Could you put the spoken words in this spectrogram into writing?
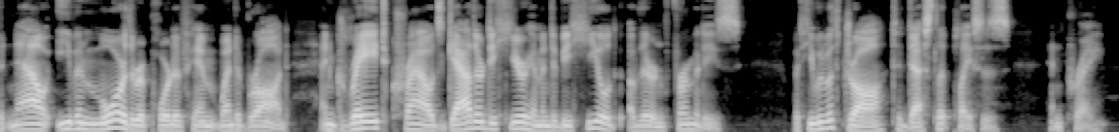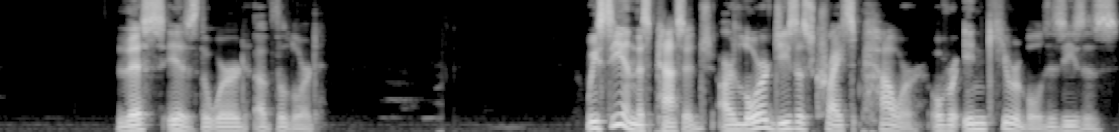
But now even more the report of him went abroad, and great crowds gathered to hear him and to be healed of their infirmities. But he would withdraw to desolate places and pray. This is the word of the Lord. We see in this passage our Lord Jesus Christ's power over incurable diseases.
